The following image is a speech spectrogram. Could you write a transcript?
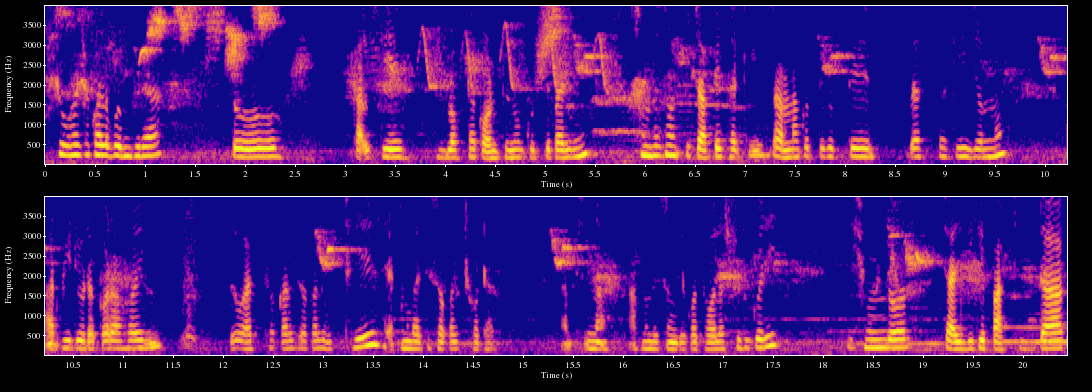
শুভ সকাল বন্ধুরা। তো কালকে ব্লগটা কন্টিনিউ করতে পারিনি। সন্ধ্যার সময় একটু চাপে থাকি, রান্না করতে করতে ব্যস্ত থাকি এই জন্য। আর ভিডিওটা করা হয়নি। তো আজ সকাল সকাল উঠে এখন বাজে সকাল ছটা। আমি না, আপনাদের সঙ্গে কথা বলা শুরু করি। কি সুন্দর চারিদিকে পাখির ডাক।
